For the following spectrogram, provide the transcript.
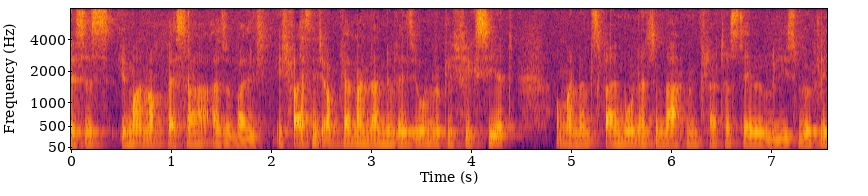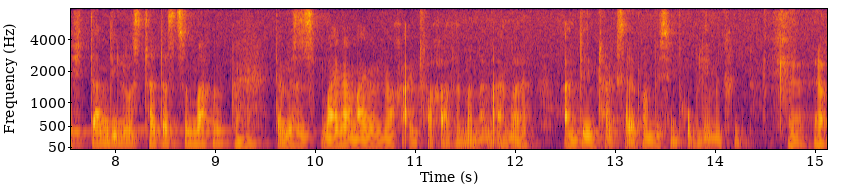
ist es immer noch besser. Also weil ich, ich weiß nicht, ob wenn man dann eine Version wirklich fixiert und man dann zwei Monate nach einem Flutter Stable Release wirklich dann die Lust hat, das zu machen, mhm. dann ist es meiner Meinung nach einfacher, wenn man dann einmal an dem Tag selber ein bisschen Probleme kriegt. Okay, ja.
